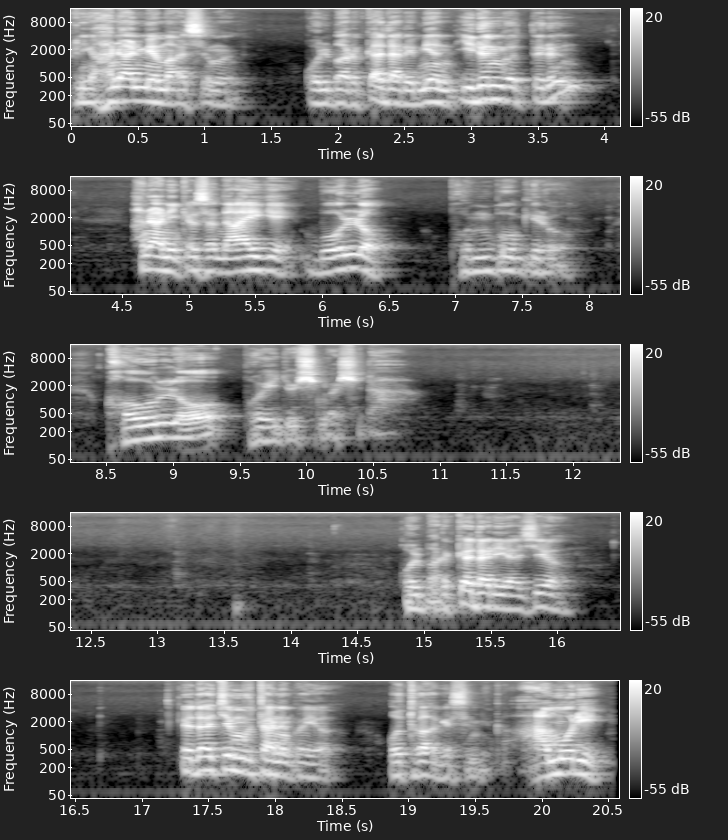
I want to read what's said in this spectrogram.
그러니까 하나님의 말씀은 올바로 깨달으면 이런 것들은 하나님께서 나에게 뭘로 본보기로 거울로 보여주신 것이다. 올바로 깨달아야지요. 깨닫지 못하는 거요. 어떻게 하겠습니까? 아무리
